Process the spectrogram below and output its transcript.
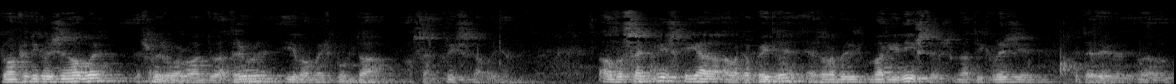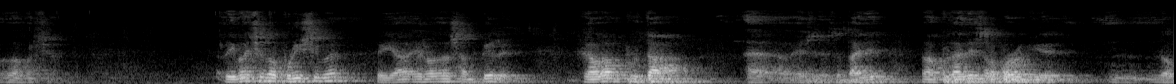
que van fer l'església nova, després ho van donar a treure i me'n vaig portar al Sant Crist a allà. El de Sant Crist que hi ha a la capella és de la Marianistes, una altra església que també va, marxar. La imatge del Puríssima que hi ha és la de Sant Pere, que la van portar, eh, de talla, la van portar des de la parròquia de,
